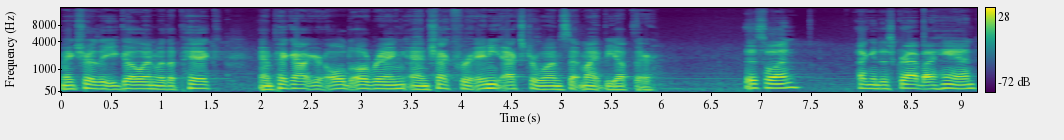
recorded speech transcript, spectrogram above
Make sure that you go in with a pick and pick out your old O-ring and check for any extra ones that might be up there. This one, I can just grab by hand,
